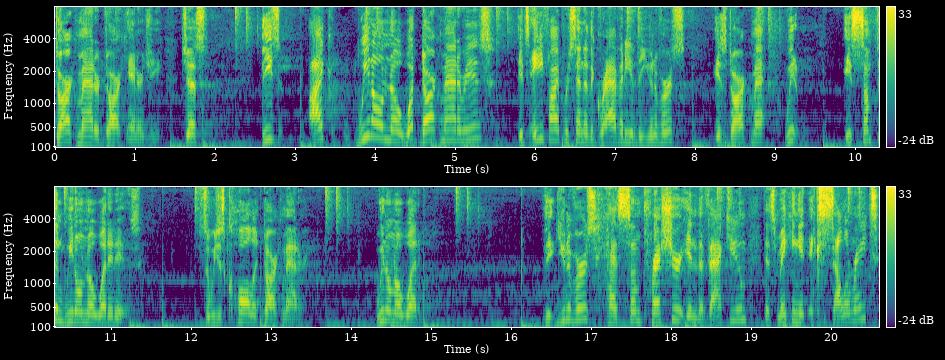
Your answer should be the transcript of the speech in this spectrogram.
dark matter, dark energy. Just these, I, we don't know what dark matter is. It's 85% of the gravity of the universe is dark matter. It's something we don't know what it is. So we just call it dark matter. We don't know what. The universe has some pressure in the vacuum that's making it accelerate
